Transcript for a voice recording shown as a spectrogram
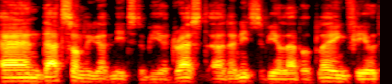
And that's something that needs to be addressed. Uh, there needs to be a level playing field.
